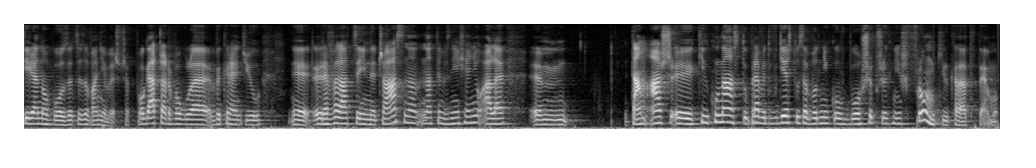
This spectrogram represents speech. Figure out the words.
Tireno było zdecydowanie wyższe. Pogaczar w ogóle wykręcił rewelacyjny czas na, na tym wzniesieniu, ale tam aż y, kilkunastu, prawie dwudziestu zawodników było szybszych niż Froome kilka lat temu.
